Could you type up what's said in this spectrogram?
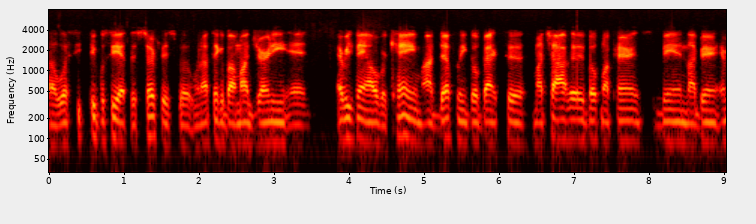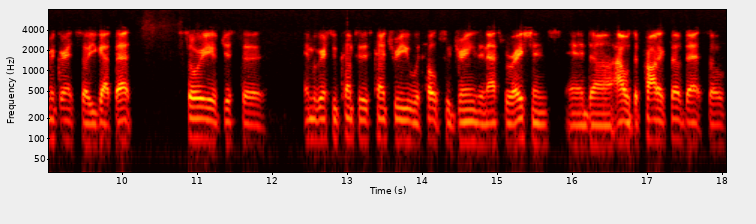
uh, what see, people see at the surface. But when I think about my journey and everything I overcame, I definitely go back to my childhood, both my parents being Liberian immigrants. So you got that story of just the immigrants who come to this country with hopes, with dreams, and aspirations. And uh, I was a product of that. So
